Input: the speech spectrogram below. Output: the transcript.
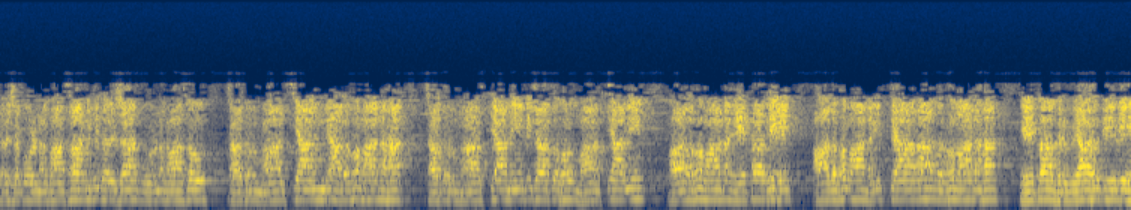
दर्शपूर्णमासामिति दर्शपूर्णमासौ चातुर्मास्यान्यालभमानः चातुर्मास्यानीति चातुः मास्यानि आलभमान एताभिः आलभमान इत्यालभमानः एताभिर्व्याहृतीभिः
